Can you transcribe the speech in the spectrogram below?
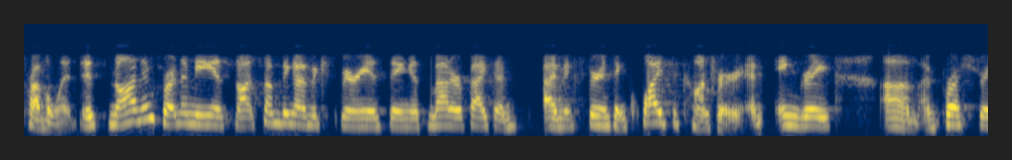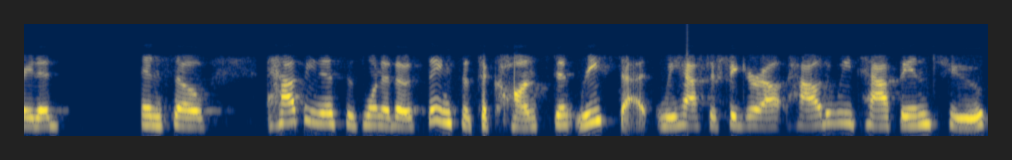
prevalent. It's not in front of me. It's not something I'm experiencing. As a matter of fact, I'm, I'm experiencing quite the contrary. I'm angry. Um, I'm frustrated. And so happiness is one of those things that's a constant reset. We have to figure out how do we tap into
